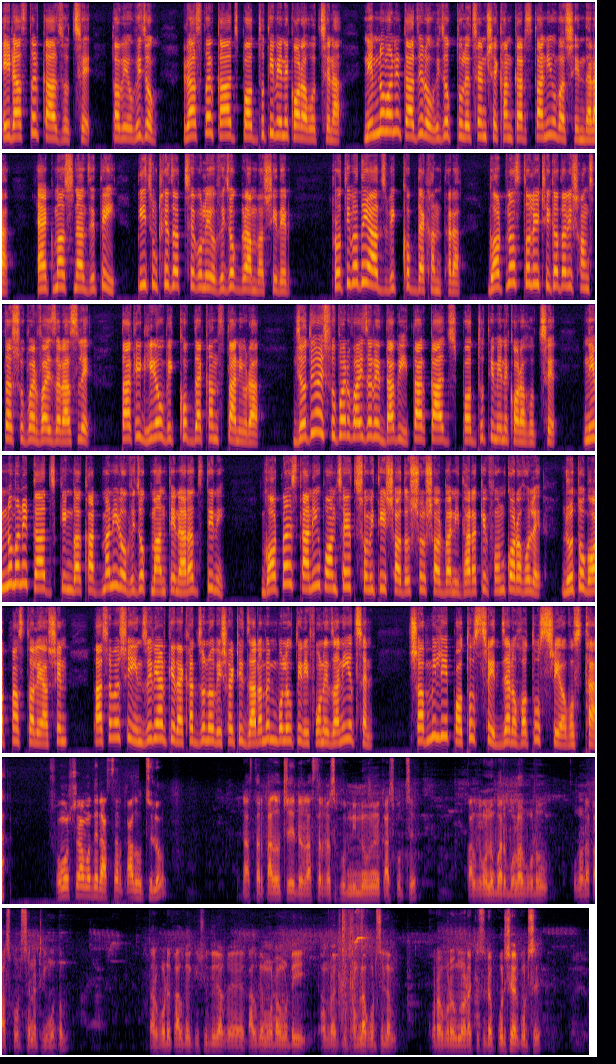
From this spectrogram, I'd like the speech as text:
এই রাস্তার কাজ হচ্ছে। তবে অভিযোগ, রাস্তার কাজ পদ্ধতি মেনে করা হচ্ছে না। নিম্নমানের কাজের অভিযোগ তুলেছেন সেখানকার স্থানীয় বাসিন্দারা। এক মাস না যেতেই পিচ উঠে যাচ্ছে বলে অভিযোগ গ্রামবাসীদের। প্রতিবাদে আজ বিক্ষোভ দেখান তারা। ঘটনাস্থলে ঠিকাদারি সংস্থার সুপারভাইজার আসলে তাকে ঘিরেও বিক্ষোভ দেখান স্থানীয়রা। যদিও এই সুপারভাইজারের দাবি, তার কাজ পদ্ধতি মেনে করা হচ্ছে। নিম্নমানের কাজ কিংবা কাটমানির অভিযোগ মানতে নারাজ তিনি। ঘটনায় স্থানীয় পঞ্চায়েত সমিতির সদস্য সর্বাণী ধারাকে ফোন করা হলে দ্রুত ঘটনাস্থলে আসেন। পাশাপাশি ইঞ্জিনিয়ারকে দেখার জন্য বিষয়টি জানাবেন বলেও তিনি ফোনে জানিয়েছেন। সব মিলিয়ে পথশ্রীর যেন হতশ্রী অবস্থা। সমস্যা আমাদের রাস্তার কাজ হচ্ছিল। রাস্তার কাজ হচ্ছে, এটা রাস্তার কাছে খুব নিম্নমানের কাজ করছে। কালকে অনেকবার বলার পরেও কোনোটা কাজ করছে না ঠিক মতন। তারপরে কালকে কিছুদিন আগে, কালকে মোটামুটি আমরা একটু ঝামেলা করছিলাম। করার পরে ওনারা কিছুটা পরিষ্কার করছে।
